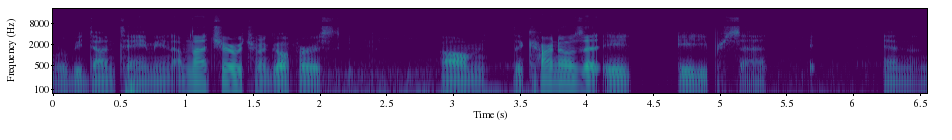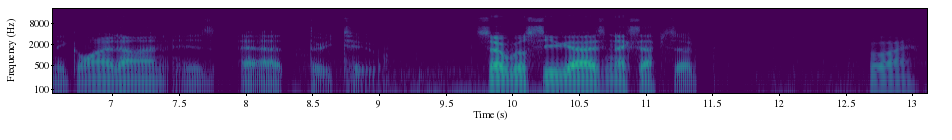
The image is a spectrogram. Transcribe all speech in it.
will be done taming. I'm not sure which one to go first. Um, the Carno's at 80%, and the Iguanodon is at 32. So we'll see you guys next episode. Bye-bye.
